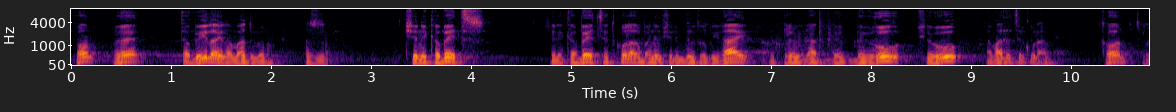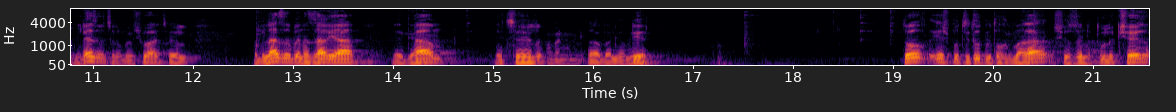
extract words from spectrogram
נכון? ורבי אילן למד ממנו. אז כשנקבץ, כשנקבץ את כל הרבנים שלימדו את רבי אנחנו יכולים לדעת בבירור שהוא למד אצל כולם, נכון? אצל רבי אליעזר, אצל רבי יהושע, אצל רבי אלעזר בן עזריה, וגם אצל גמליאל. רבן גמליאל. טוב, יש פה ציטוט מתוך גמרא, שזה נטול הקשר,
